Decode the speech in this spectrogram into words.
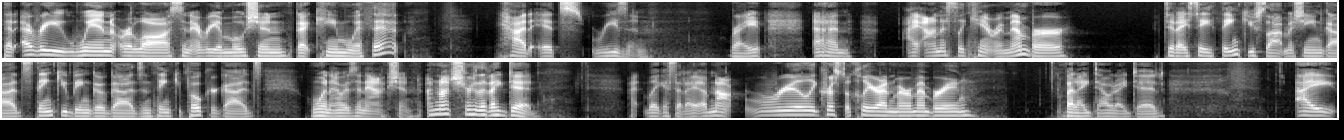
that every win or loss and every emotion that came with it had its reason, right? And I honestly can't remember did I say thank you, slot machine gods, thank you, bingo gods, and thank you, poker gods when I was in action? I'm not sure that I did. Like I said, I, am not really crystal clear on my remembering, but I doubt I did. I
